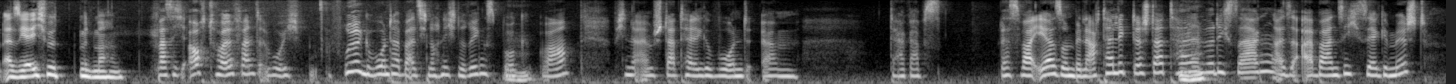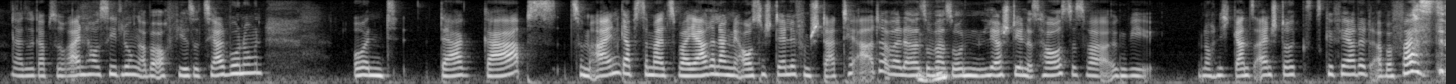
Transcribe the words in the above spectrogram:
also ja, ich würde mitmachen. Was ich auch toll fand, wo ich früher gewohnt habe, als ich noch nicht in Regensburg mhm. war, habe ich in einem Stadtteil gewohnt. Ähm, da gab es, das war eher so ein benachteiligter Stadtteil, mhm. würde ich sagen. Also aber an sich sehr gemischt. Also gab es so Reihenhaussiedlungen, aber auch viel Sozialwohnungen. Und da gab es, zum einen gab es da mal zwei Jahre lang eine Außenstelle vom Stadttheater, weil da mhm. so war so ein leerstehendes Haus, das war irgendwie noch nicht ganz einsturzgefährdet, aber fast,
